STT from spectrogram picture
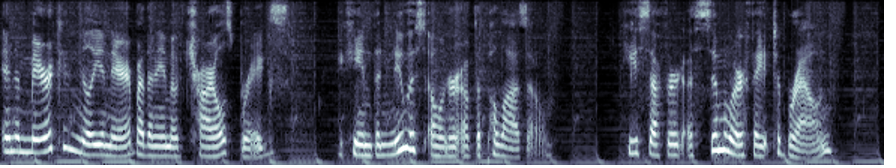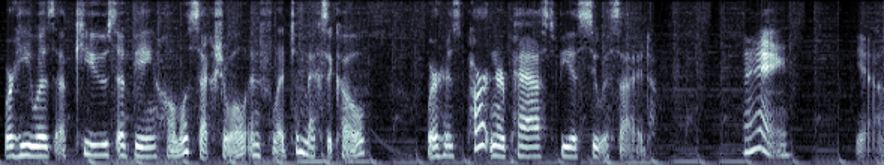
An American millionaire by the name of Charles Briggs became the newest owner of the Palazzo. He suffered a similar fate to Brown, where he was accused of being homosexual and fled to Mexico, where his partner passed via suicide. Dang. Yeah.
